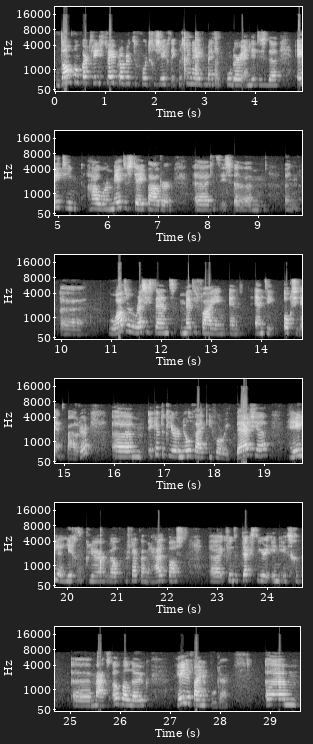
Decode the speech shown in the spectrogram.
Dan van Catrice twee producten voor het gezicht. Ik begin even met het poeder. En dit is de 18 Hour Stay Powder. Uh, dit is um, een uh, water resistant, mattifying en antioxidant powder. Um, ik heb de kleur 05 Ivory Beige. Hele lichte kleur, welke perfect bij mijn huid past. Uh, ik vind de tekst die erin is gemaakt ook wel leuk. Hele fijne poeder. Um,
